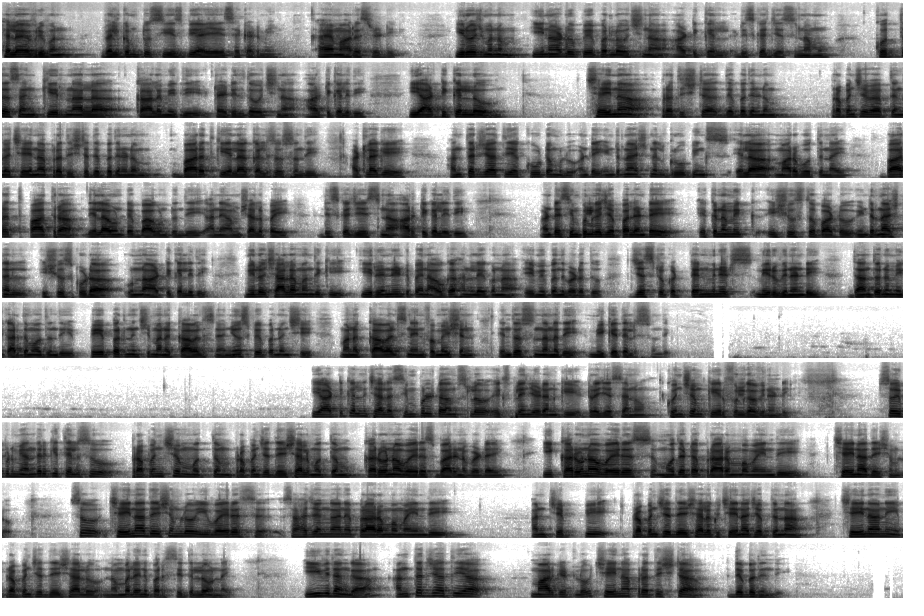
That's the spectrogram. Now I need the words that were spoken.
Hello everyone welcome to CSB IAS academy I'm RS Reddy ఈరోజు మనం ఈనాడు పేపర్లో వచ్చిన ఆర్టికల్ డిస్కస్ చేస్తున్నాము. కొత్త సంకీర్ణాల కాలం ఇది టైటిల్తో వచ్చిన ఆర్టికల్ ఇది. ఈ ఆర్టికల్లో చైనా ప్రతిష్ట దెబ్బతినడం ప్రపంచవ్యాప్తంగా చైనా ప్రతిష్ట దెబ్బతినడం భారత్కి ఎలా కలిసి వస్తుంది అట్లాగే అంతర్జాతీయ కూటములు అంటే ఇంటర్నేషనల్ గ్రూపింగ్స్ ఎలా మారబోతున్నాయి? భారత్ పాత్ర ఎలా ఉంటే బాగుంటుంది అనే అంశాలపై డిస్కస్ చేసిన ఆర్టికల్ ఇది. అంటే సింపుల్గా చెప్పాలంటే ఎకనామిక్ ఇష్యూస్తో పాటు ఇంటర్నేషనల్ ఇష్యూస్ కూడా ఉన్న ఆర్టికల్ ఇది. మీలో చాలామందికి ఈ రెండింటిపైన అవగాహన లేకుండా ఏమి ఇబ్బంది పడద్దు. జస్ట్ ఒక టెన్ మినిట్స్ మీరు వినండి. దాంతోనే మీకు అర్థమవుతుంది పేపర్ నుంచి మనకు కావాల్సిన న్యూస్ పేపర్ నుంచి మనకు కావాల్సిన ఇన్ఫర్మేషన్ ఎంత వస్తుందన్నది మీకే తెలుస్తుంది. ఈ ఆర్టికల్ని చాలా సింపుల్ టర్మ్స్లో ఎక్స్ప్లెయిన్ చేయడానికి ట్రై చేస్తాను. కొంచెం కేర్ఫుల్గా వినండి. సో ఇప్పుడు మీ అందరికీ తెలుసు ప్రపంచం మొత్తం ప్రపంచ దేశాలు మొత్తం కరోనా వైరస్ బారిన పడ్డాయి. ఈ కరోనా వైరస్ మొదట ప్రారంభమైంది చైనా దేశంలో. సో చైనా దేశంలో ఈ వైరస్ సహజంగానే ప్రారంభమైంది అని చెప్పి ప్రపంచ దేశాలకు చైనా చెప్తున్నా చైనాని ప్రపంచ దేశాలు నమ్మలేని పరిస్థితుల్లో ఉన్నాయి. ఈ విధంగా అంతర్జాతీయ మార్కెట్లో చైనా ప్రతిష్ట దెబ్బతింది.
